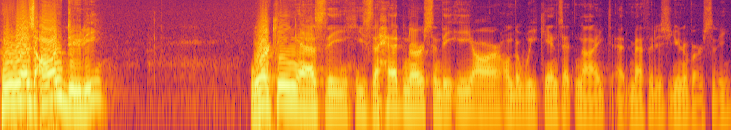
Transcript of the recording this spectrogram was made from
who was on duty working as the he's the head nurse in the ER on the weekends at night at Methodist University.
